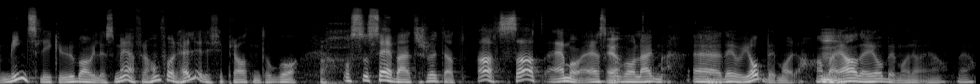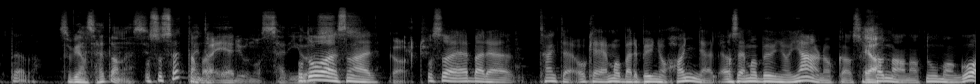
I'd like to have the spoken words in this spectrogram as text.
minst like ubehagelig som meg, for han får heller ikke praten til å gå. Og så ser jeg bare til slutt at ah, sat, jeg, må, jeg skal Ja. gå og legge meg. Eh, det er jo jobb i morgen. Han bare Mm. ja, det er jobb i morgen. Ja, ja det er det. Så blir han sittende. Og så sitter han Men da er det jo noe seriøst Og da er sånn her galt. Og så er jeg bare, tenkte jeg ok, jeg må bare begynne å handle. Altså, jeg må begynne å gjøre noe. Så Ja. skjønner han at nå må han gå.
